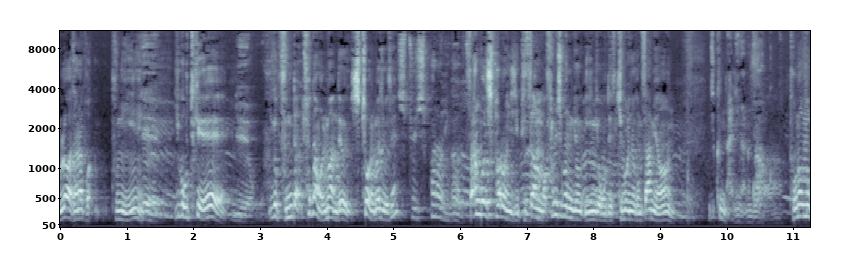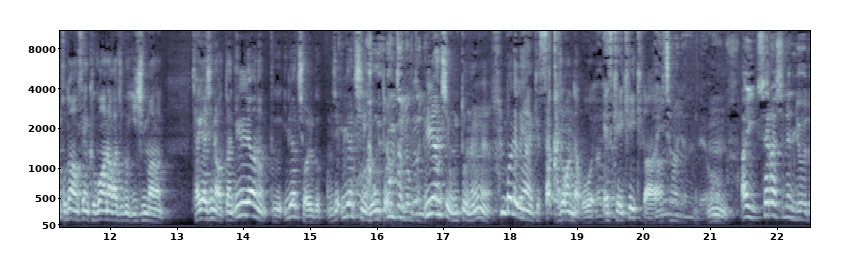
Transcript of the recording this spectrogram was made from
올라가잖아 버- 분이 예. 이거 어떻게 해? 예. 이거 분당 초당 얼마인데요? 10초 얼마죠 요새? 10초 18원인가? 싼 건 18원이지 비싸면 막 30원인 경우도 있어 기본 요금 싸면 이제 그건 난리 나는 거야. 돈 없는 고등학생 그거 하나 가지고 20만 원 자기 자신의 어떤 1년 그 1년치 월급 이제 1년치 용돈 용돈, 용돈, 1년치 용돈을 한 번에 그냥 이렇게 싹 가져간다고 SK, KT가 2,000원이었는데요. 음. 아니, 세라 씨는 요,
